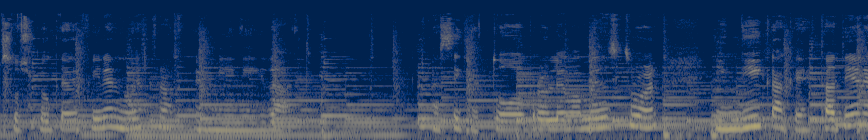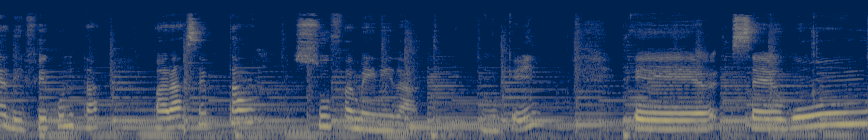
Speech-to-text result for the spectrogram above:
eso es lo que define nuestra feminidad. Así que todo problema menstrual indica que ésta tiene dificultad para aceptar su feminidad. Eh, según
